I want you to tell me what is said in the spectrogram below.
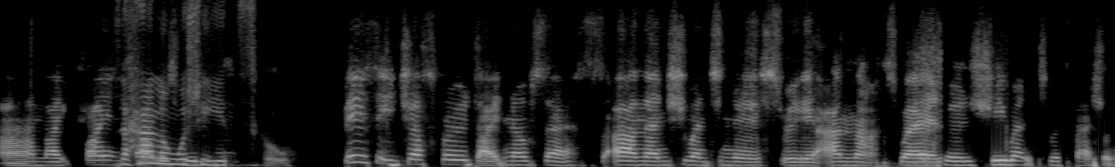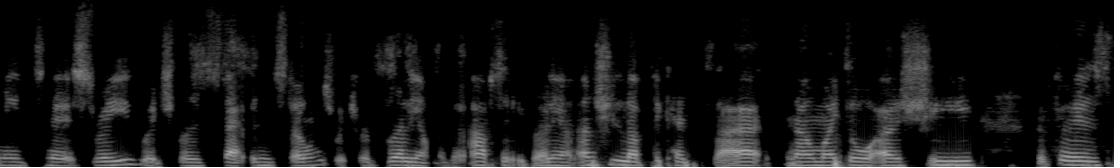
and like flying. So how long was, was really, she in school? Basically, just for a diagnosis, and then she went to nursery, and that's when she went to a special needs nursery, which was Stepping Stones, which were brilliant with it, absolutely brilliant, and she loved the kids there. Now my daughter, she prefers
